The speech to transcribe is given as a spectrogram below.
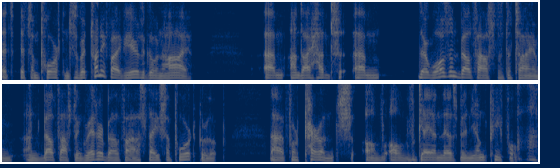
it's, it's important. It's about 25 years ago now. Um, and I had, um, there was in Belfast at the time, and Belfast and Greater Belfast, a support group uh, for parents of, of gay and lesbian young people. Uh-huh.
